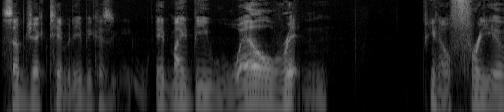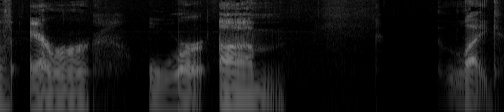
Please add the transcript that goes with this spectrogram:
subjectivity because it might be well written, you know, free of error or um like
